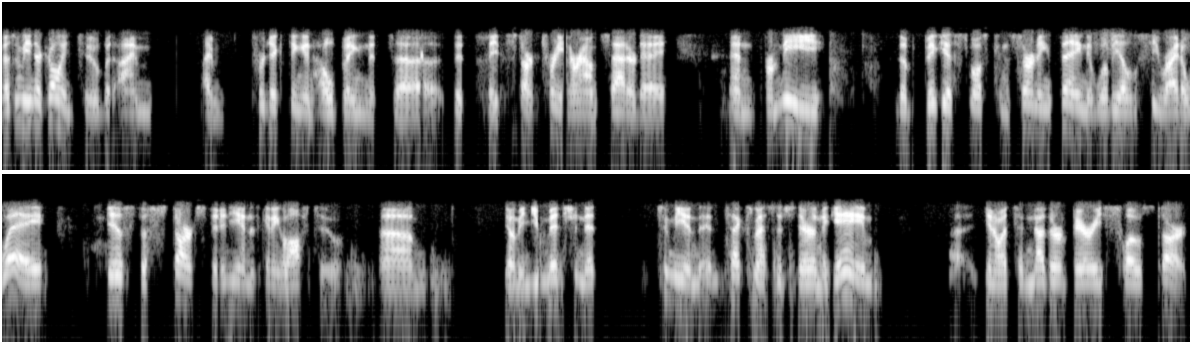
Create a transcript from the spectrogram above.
Doesn't mean they're going to, but I'm I'm predicting and hoping that uh, that they start turning around Saturday. And for me, the biggest, most concerning thing that we'll be able to see right away is the starts that Indiana's getting off to. Um, you know, I mean, you mentioned it to me in, in text message there in the game. Uh, you know, it's another very slow start,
